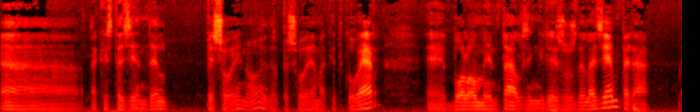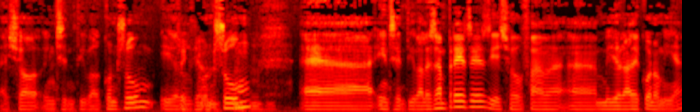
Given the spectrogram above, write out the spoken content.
eh, aquesta gent del PSOE, no? del PSOE amb aquest govern, eh, vol augmentar els ingressos de la gent per a això incentiva el consum i el consum mm-hmm. eh, incentiva les empreses i això fa eh, millorar l'economia.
